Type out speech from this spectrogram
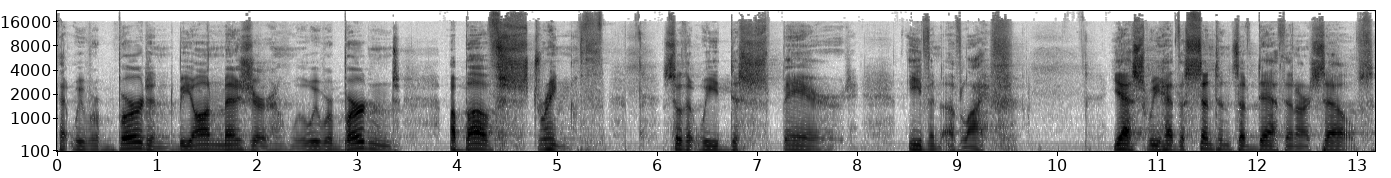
that we were burdened beyond measure. We were burdened above strength so that we despaired even of life. Yes, we had the sentence of death in ourselves,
